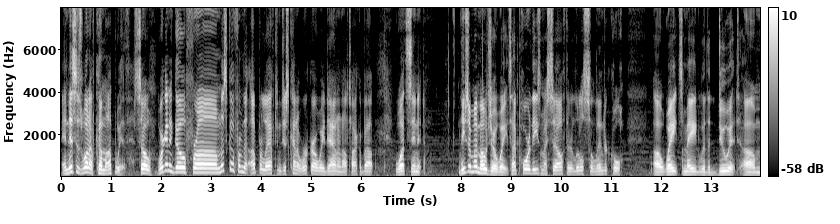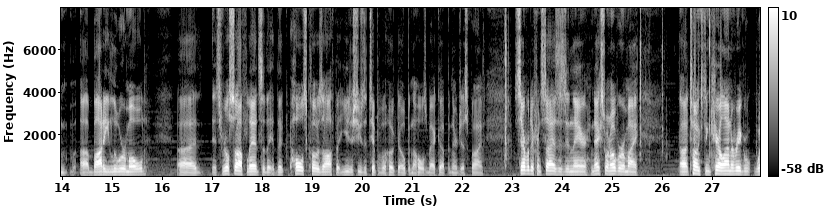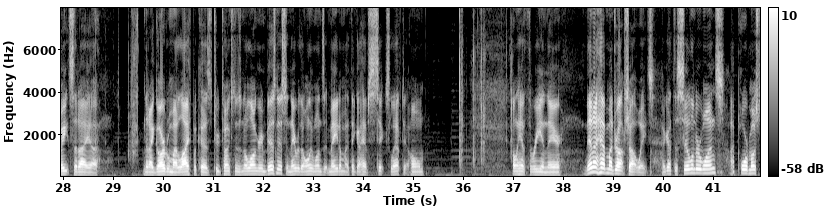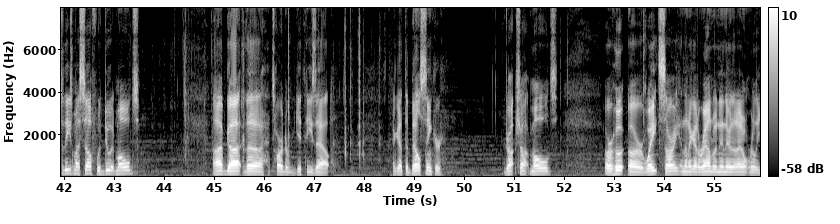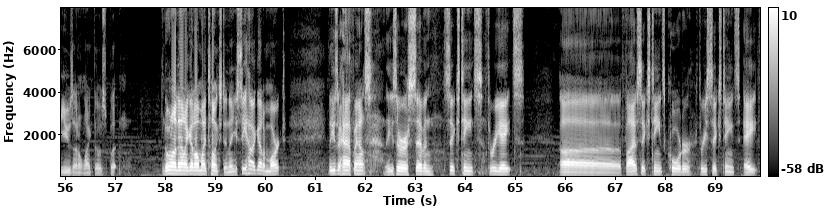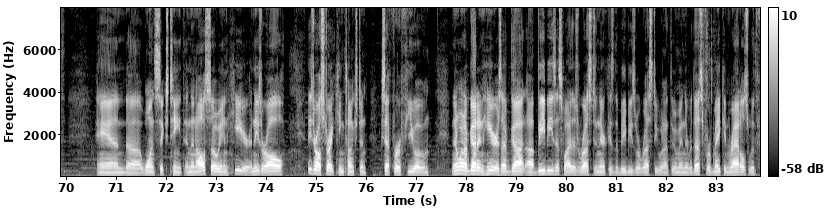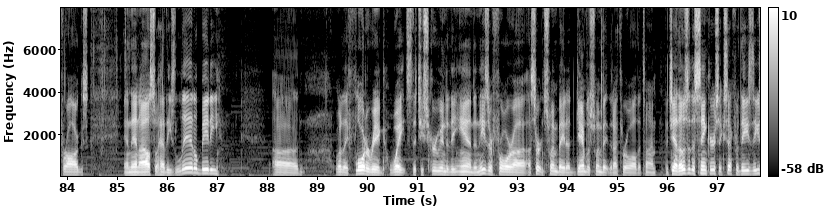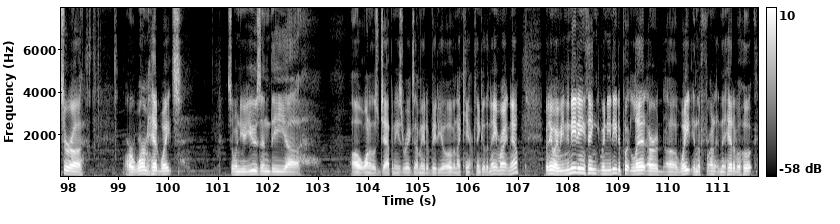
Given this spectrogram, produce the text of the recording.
and this is what I've come up with. So we're gonna go from, let's go from the upper left and just kind of work our way down, and I'll talk about what's in it. These are my Mojo weights. I pour these myself. They're little cylindrical uh, weights made with a Do-It um, uh, body lure mold. Uh, it's real soft lead, so the, the holes close off, but you just use the tip of a hook to open the holes back up, and they're just fine. Several different sizes in there. Next one over are my uh, tungsten Carolina rig weights that I uh, that I guard with my life because True Tungsten is no longer in business, and they were the only ones that made them. I think I have six left at home. Only have three in there. Then I have my drop shot weights. I got the cylinder ones. I pour most of these myself with Do It molds. I've got the, it's hard to get these out. I got the Bell Sinker drop shot molds or hook or weights, sorry. And then I got a round one in there that I don't really use. I don't like those, but going on down, I got all my tungsten. Now you see how I got them marked? These are half ounce. These are 7 sixteenths, 3 eighths, uh, 5 16ths, quarter, 3 16ths, eighth, and uh, 1 16th. And then also in here, and these are all these are all Strike King tungsten, except for a few of them. And then what I've got in here is I've got uh, BBs. That's why there's rust in there because the BBs were rusty when I threw them in there. But that's for making rattles with frogs. And then I also have these little bitty uh, what are they, Florida rig weights that you screw into the end. And these are for uh, a certain swim bait, a gambler swim bait that I throw all the time. But yeah, those are the sinkers, except for these. These are, uh, are worm head weights. So when you're using the, uh, oh, one of those Japanese rigs I made a video of, and I can't think of the name right now. But anyway, when you need anything, when you need to put lead or uh, weight in the front, in the head of a hook,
